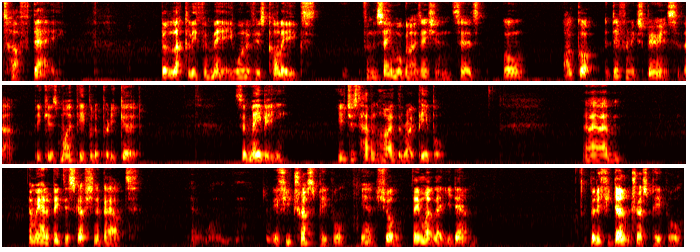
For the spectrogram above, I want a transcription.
tough day. But luckily for me, one of his colleagues from the same organisation said, well, I've got a different experience to that because my people are pretty good. So maybe you just haven't hired the right people. Um, and we had a big discussion about if you trust people, yeah, sure, they might let you down. But if you don't trust people,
